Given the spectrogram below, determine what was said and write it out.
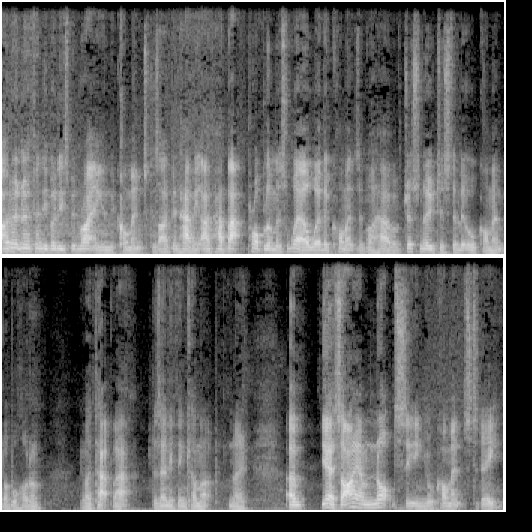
I don't know if anybody's been writing in the comments because I've been having I've had that problem as well where the comments have gone. Have I've just noticed a little comment bubble. Hold on, if I tap that, does anything come up? No. Um, yes, I am not seeing your comments today.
